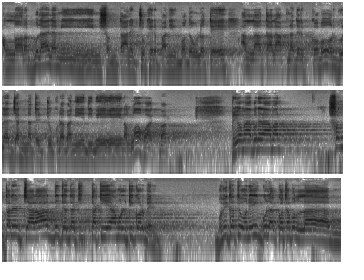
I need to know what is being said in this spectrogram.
আল্লাহ রাব্বুল আলমিন সন্তানের চোখের পানির বদৌলতে আল্লাহ তালা আপনাদের কবরগুলা জান্নাতের টুকরা বানিয়ে দিবেন। আল্লাহ আকবার। প্রিয় মা বোনেরা আমার, সন্তানের চারার দিকে তাকিয়ে আমলটি করবেন। ভূমিকাতে অনেকগুলা কথা বললাম।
